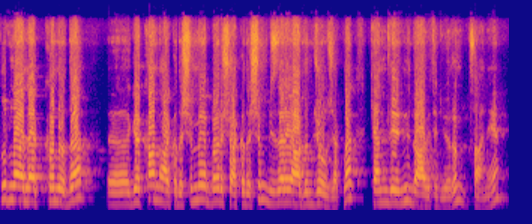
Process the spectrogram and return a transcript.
Bununla alakalı da e, Gökhan arkadaşım ve Barış arkadaşım bizlere yardımcı olacaklar. Kendilerini davet ediyorum sahneye.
